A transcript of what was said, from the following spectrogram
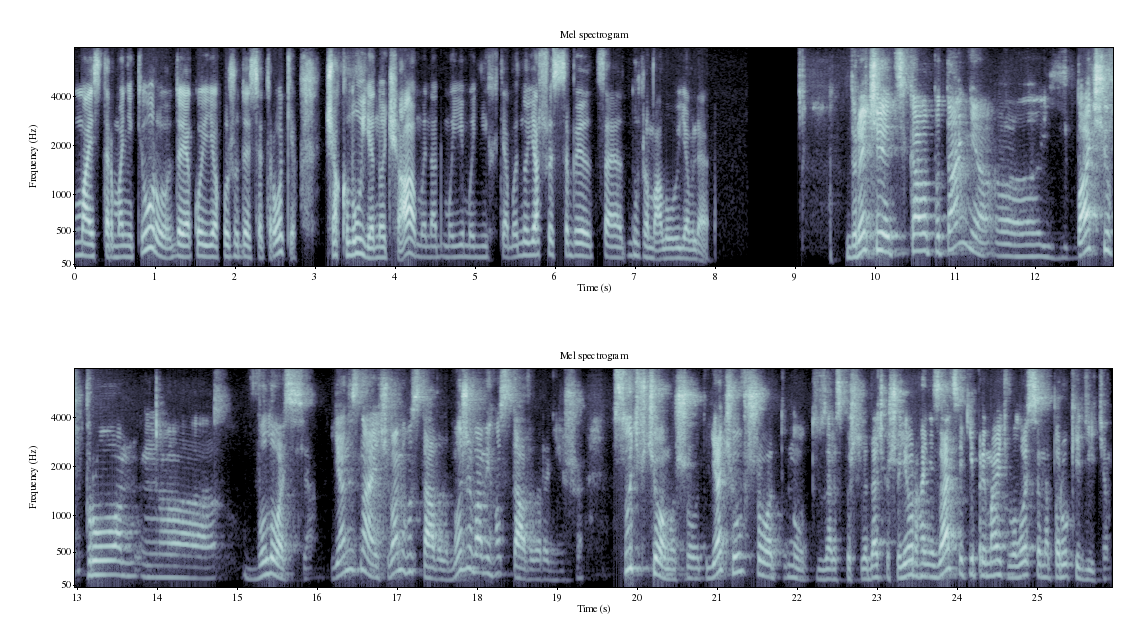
майстер манікюру, до якої я ходжу 10 років, чаклує ночами над моїми нігтями. Ну я щось собі це дуже мало уявляю. До речі, цікаве питання. Е, Бачив про волосся. Я не знаю, чи вам його ставили. Може, вам його ставили раніше. Суть в чому? Що от я чув, що от, ну зараз пише глядачка, що є організації, які приймають волосся на перуки дітям,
